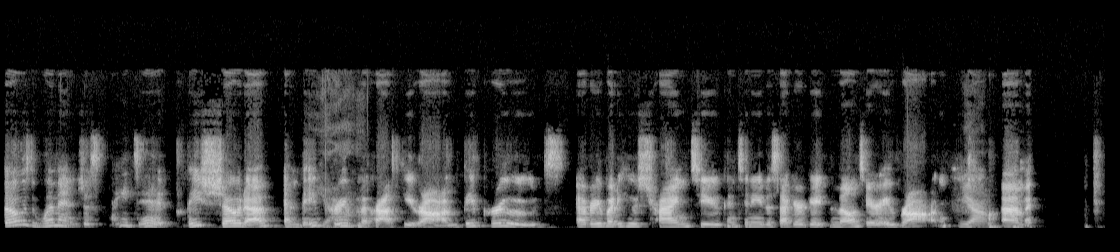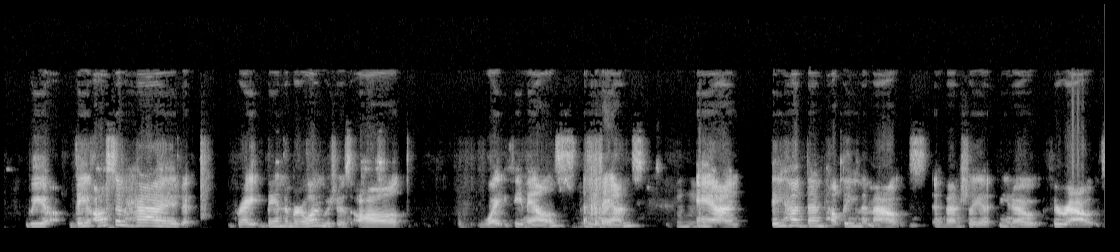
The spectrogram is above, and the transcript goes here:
those women just they did. They showed up and they Yeah. proved McCroskey wrong. They proved everybody who's trying to continue to segregate the military wrong. yeah Um, we they also had right band number one, which was all white females in the Right. band, Mhm. and they had them helping them out eventually, uh, you know, throughout.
